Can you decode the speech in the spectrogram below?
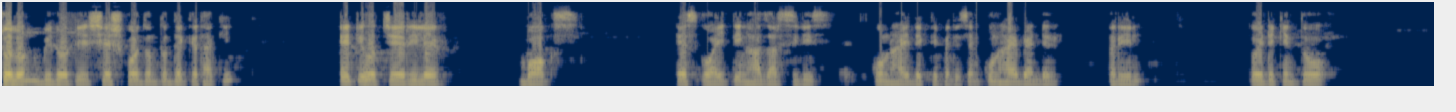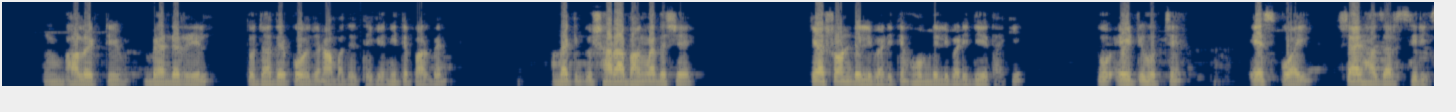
চলুন ভিডিওটি শেষ পর্যন্ত দেখতে থাকি। এটি হচ্ছে রিলের বক্স এস ওয়াই তিন হাজার সিরিজ। কোন হাই দেখতে পেতেছেন? কোন হাই ব্যান্ডের রিল তো এটি কিন্তু ভালো একটি ব্র্যান্ডের রিল তো যাদের প্রয়োজন আমাদের থেকে নিতে পারবেন। আমরা কিন্তু সারা বাংলাদেশে ক্যাশ অন ডেলিভারিতে হোম ডেলিভারি দিয়ে থাকি। তো এইটি হচ্ছে এস ওয়াই চার হাজার সিরিজ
